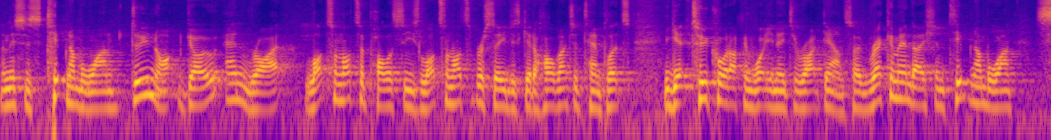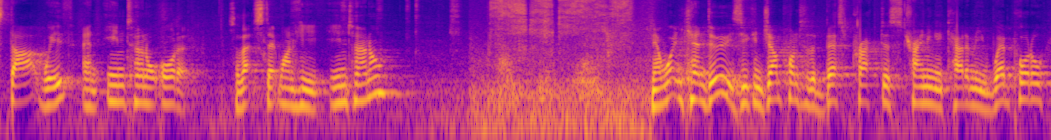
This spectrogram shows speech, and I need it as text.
and this is tip number one, do not go and write lots and lots of policies, lots and lots of procedures, get a whole bunch of templates. You get too caught up in what you need to write down. So, recommendation, tip number one, start with an internal audit. So, that's step one here internal. Now, what you can do is you can jump onto the Best Practice Training Academy web portal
